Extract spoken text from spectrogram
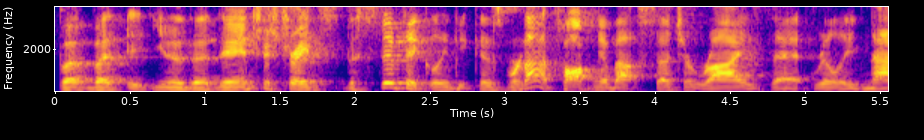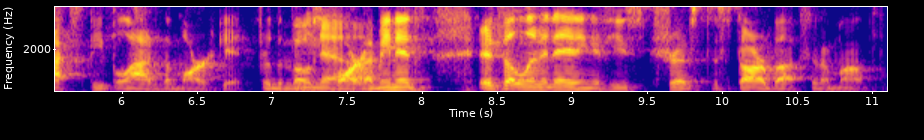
But but you know the the interest rates specifically because we're not talking about such a rise that really knocks people out of the market for the most no. part. I mean it's it's eliminating a few trips to Starbucks in a month.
